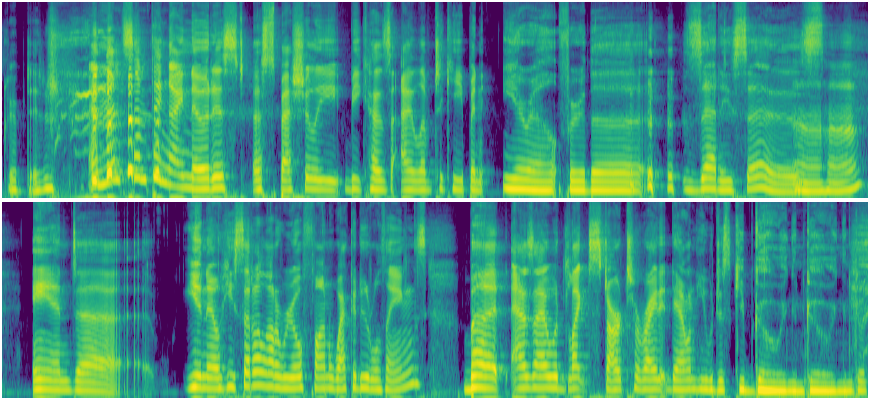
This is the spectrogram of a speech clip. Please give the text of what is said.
scripted. and that's something I noticed, especially because I love to keep an ear out for the Zaddy says. Uh-huh. And, uh, you know, he said a lot of real fun wackadoodle things, but as I would like start to write it down, he would just keep going and going and going.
